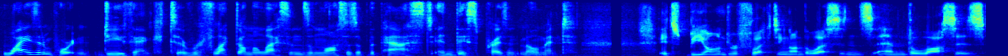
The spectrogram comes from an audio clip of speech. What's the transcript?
Why is it important, do you think, to reflect on the lessons and losses of the past in this present moment? It's beyond reflecting on the lessons and the losses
